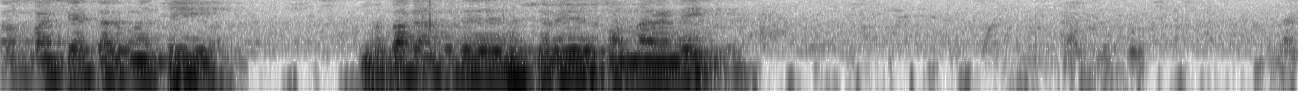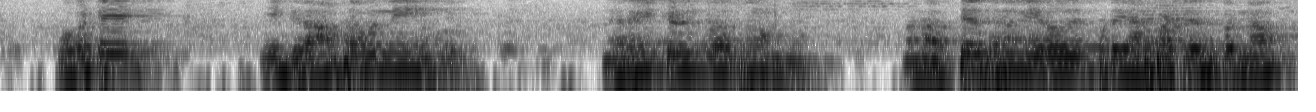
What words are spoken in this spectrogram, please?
పంచాయతీ తరపు నుంచి శుభాకాంక్షలు తెలియ- తెలియజేసుకుంటున్నానండి. ఒకటే ఈ గ్రామ సభని నిర్వహించడం కోసం మనం అత్యవసరంగా ఈరోజు ఇప్పుడు ఏర్పాటు చేసుకున్నాం.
